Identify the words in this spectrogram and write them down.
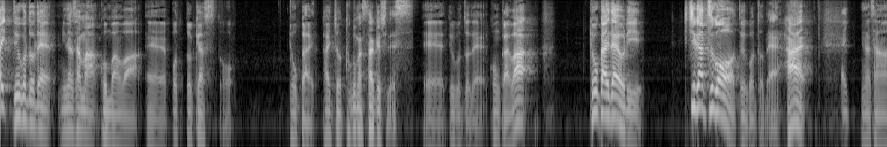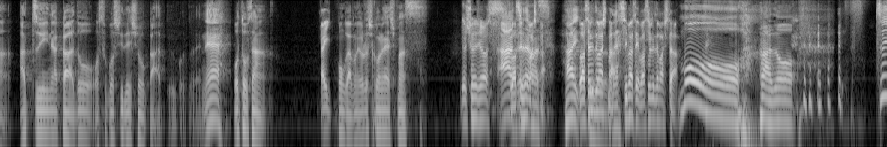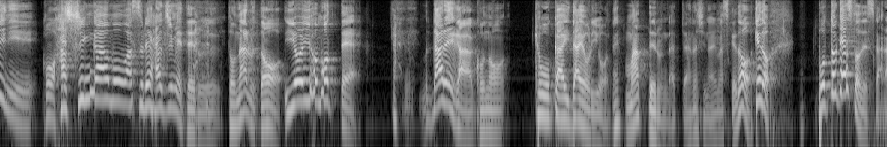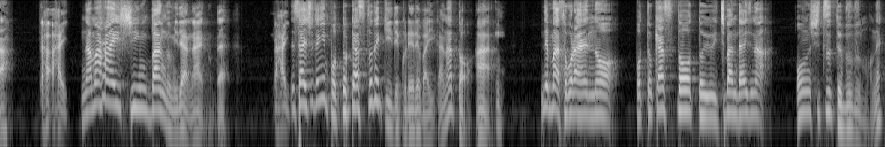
はい、ということで、皆様、こんばんは。えー、ポッドキャスト協会会長、徳松武史です。えー、ということで、今回は、協会だより7月号ということで、はい。はい皆さん、暑い中、どうお過ごしでしょうか？ということでね。お父さん、はい。よ今回もよろしくお願いします。ろしくお願いします。あー忘れてました。はい。忘れてました。すいません、忘れてました。もう、あの、ついに、こう、発信側も忘れ始めてるとなると、いよいよもって、誰がこの、教会頼りをね、待ってるんだって話になりますけど、けど、ポッドキャストですから、は、はい。生配信番組ではないので、はい。最終的にポッドキャストで聞いてくれればいいかなと。はい。で、まあそこら辺の、ポッドキャストという一番大事な音質という部分もね、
